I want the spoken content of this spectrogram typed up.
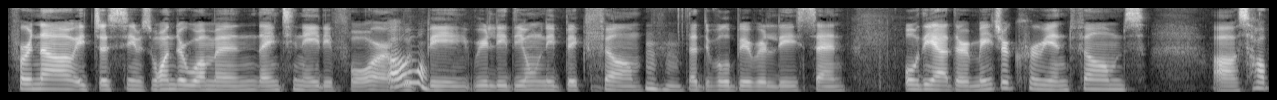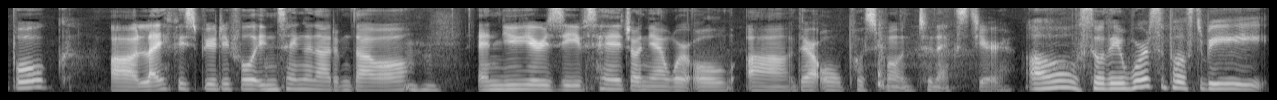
for now, it just seems Wonder Woman 1984 Oh. would be really the only big film Mm-hmm. that will be released. And all the other major Korean films, uh, 서복, uh, Life is Beautiful, 인생은 아름다워, Mm-hmm. and New Year's Eve, 새해전야 were all, uh, they're all postponed to next year. Oh, so they were supposed to be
